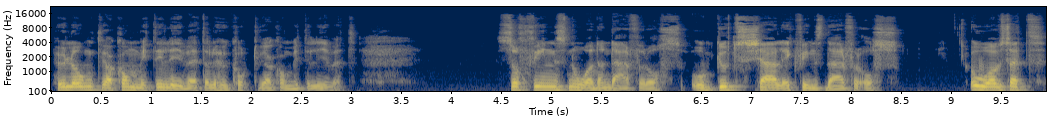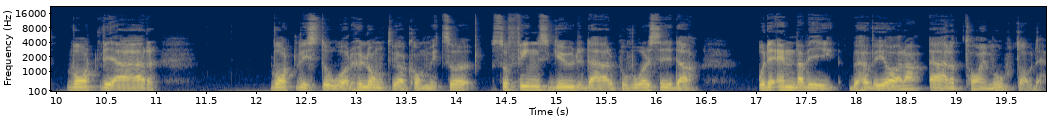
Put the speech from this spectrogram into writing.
hur långt vi har kommit i livet eller hur kort vi har kommit i livet så finns nåden där för oss och Guds kärlek finns där för oss. Oavsett vart vi är, vart vi står, hur långt vi har kommit så, så finns Gud där på vår sida och det enda vi behöver göra är att ta emot av det.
